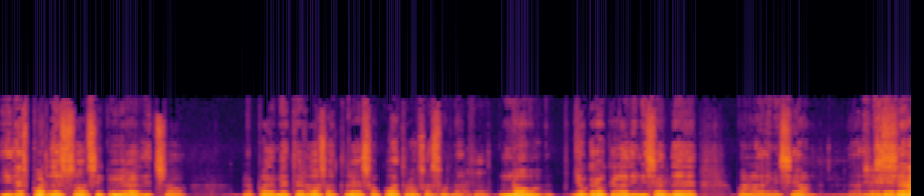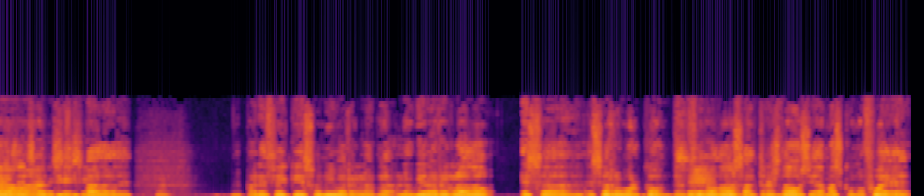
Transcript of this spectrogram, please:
y después de eso sí que hubieras dicho, le puede meter dos o tres o cuatro Osasuna. No, yo creo que la dimisión de, bueno, la dimisión, la sí, la Xavi, sí, sí. anticipada de, me parece que eso no iba a arreglar nada. Le hubiera arreglado esa, ese revolcón del Sí, 0-2 no. al 3-2 y además como fue, ¿eh?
